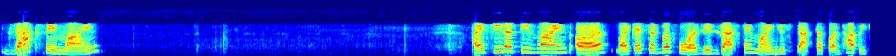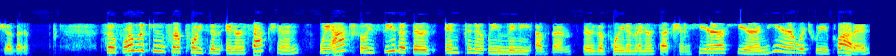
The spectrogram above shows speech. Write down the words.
exact same line, I see that these lines are, like I said before, the exact same line just stacked up on top of each other. So if we're looking for points of intersection, we actually see that there's infinitely many of them. There's a point of intersection here, here, and here, which we plotted,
